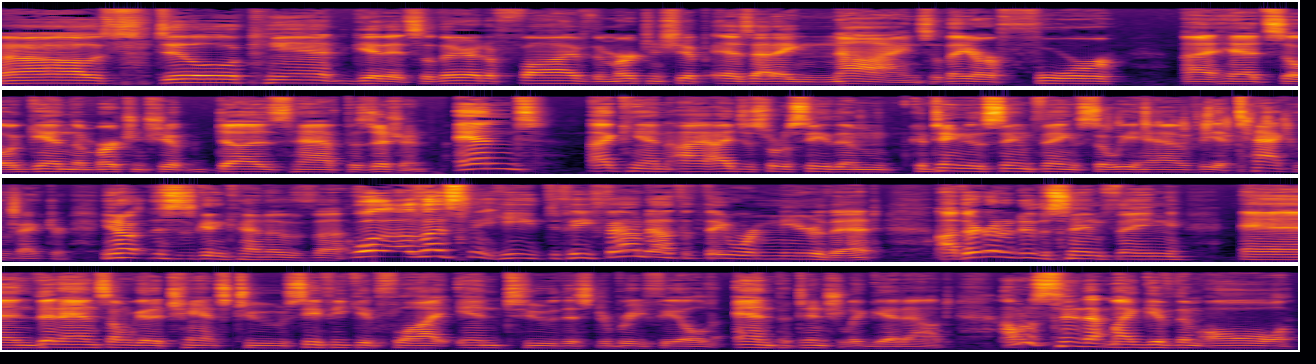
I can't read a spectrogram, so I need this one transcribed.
Oh, still can't get it. So they're at a five. The merchant ship is at a nine. So they are four ahead. So again, the merchant ship does have position. And again, I, I, just sort of see them continue the same thing. So we have the attack vector. You know, this is getting kind of uh, well. Uh, let's see. He if he found out that they were near that, uh, they're going to do the same thing, and then Anselm will get a chance to see if he can fly into this debris field and potentially get out. I want to say that might give them all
